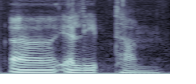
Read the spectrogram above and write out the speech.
äh, erlebt haben.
